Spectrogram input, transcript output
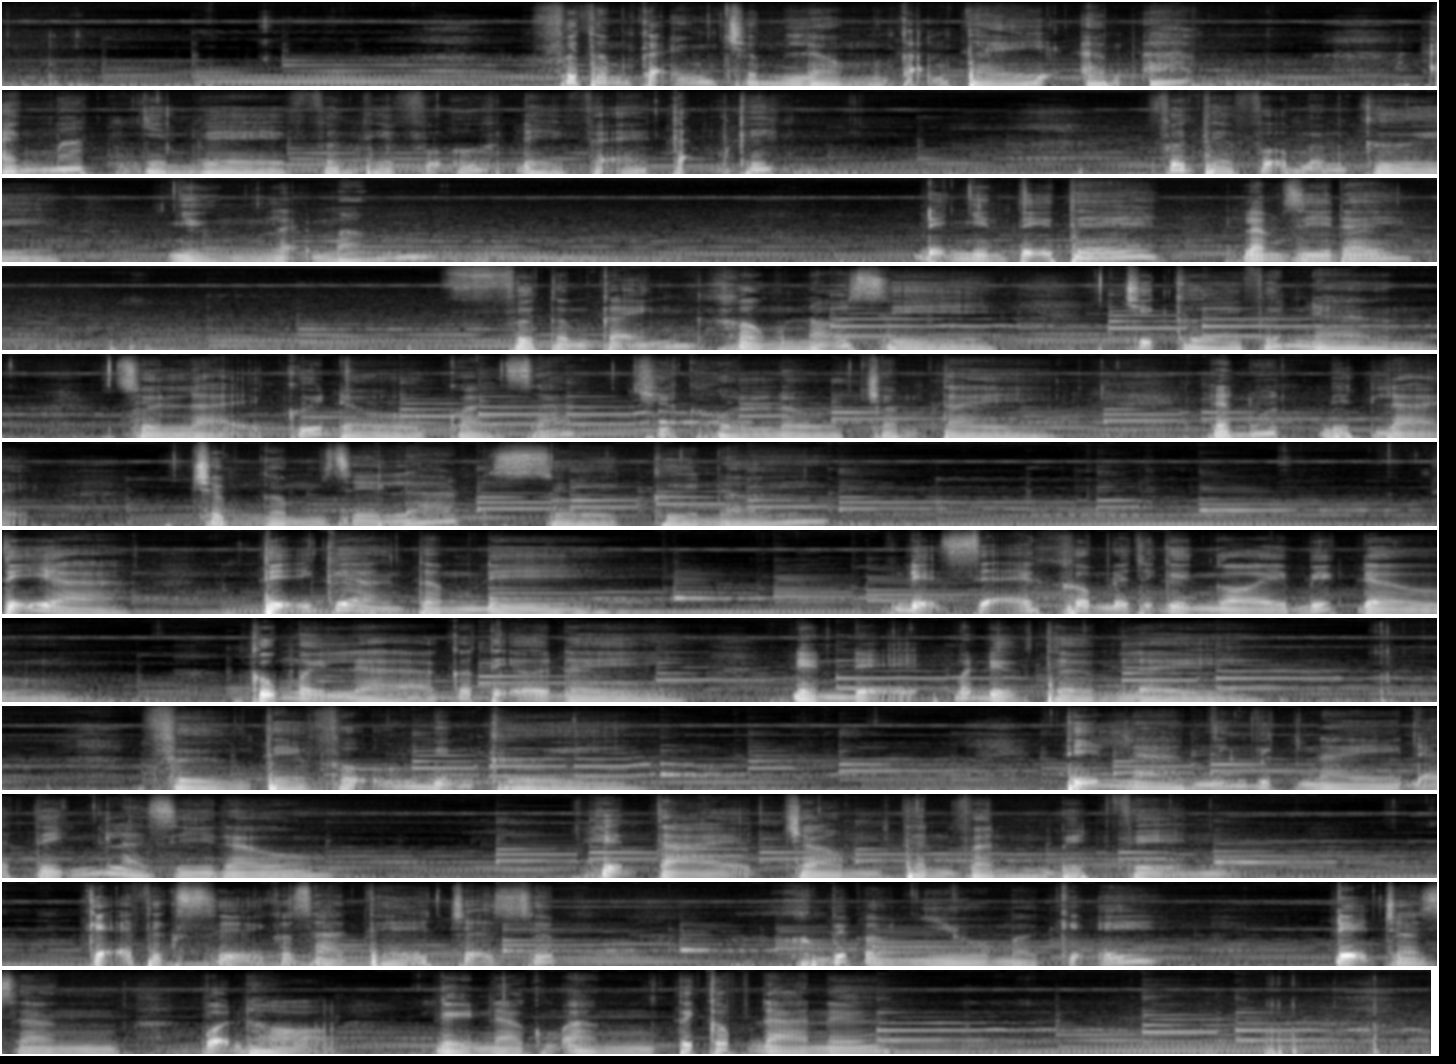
Phương tâm cảnh trong lòng cảm thấy ấm áp. Ánh mắt nhìn về Phương Thị Vũ để vẽ cảm kích. Phương Thị Vũ mỉm cười, Nhưng lại mắng. Đệ nhìn tỷ thế, Làm gì đây? Phương Tâm Cảnh không nói gì, Chỉ cười với nàng, Rồi lại cúi đầu quan sát chiếc hồ lô trong tay, Đã nuốt bịt lại, trầm ngâm giây lát rồi cười nói. Tỷ à Tỷ cứ an tâm đi. Đệ sẽ không để cho người ngồi biết đâu. Cũng may là có tỷ ở đây, Nên để mới được thơm lầy. Phương Tề Vũ mỉm cười. Tỷ làm những việc này đã tính là gì đâu. Hiện tại trong thân vân biệt viện, Kẻ thực sự có giả thế trợ giúp, Không biết bao nhiêu mà kể, Để cho rằng bọn họ ngày nào cũng ăn tích cốc đa nữa.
